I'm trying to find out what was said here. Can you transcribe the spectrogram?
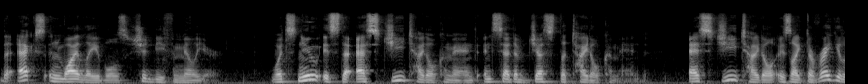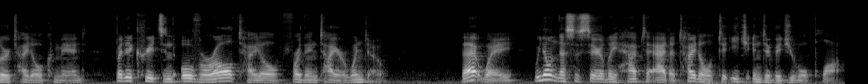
The X and Y labels should be familiar. What's new is the SG title command instead of just the title command. SG title is like the regular title command, but it creates an overall title for the entire window. That way, we don't necessarily have to add a title to each individual plot.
